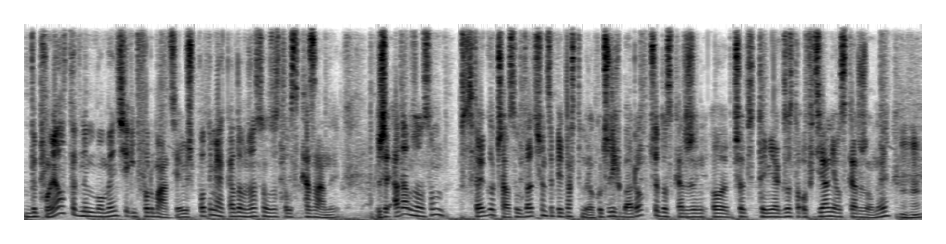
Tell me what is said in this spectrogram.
wypłynęła w pewnym momencie informacja, już po tym jak Adam Johnson został skazany, że Adam Johnson swego czasu w 2015 roku, czyli chyba rok przed, przed tym, jak został oficjalnie oskarżony, mhm.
